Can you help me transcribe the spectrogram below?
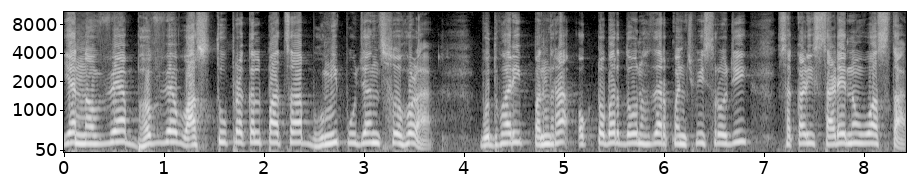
या नव्या भव्य वास्तू प्रकल्पाचा भूमिपूजन सोहळा बुधवारी पंधरा ऑक्टोबर दोन हजार पंचवीस रोजी सकाळी साडेनऊ वाजता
